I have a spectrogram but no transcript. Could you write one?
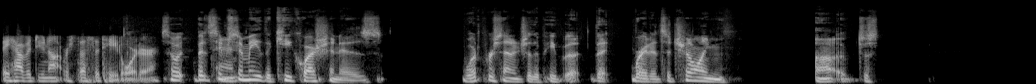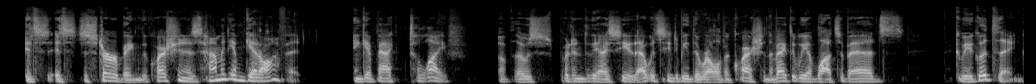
they have a do not resuscitate order. So, but it seems and, to me the key question is what percentage of the people that right? It's a chilling, uh, just it's it's disturbing. The question is how many of them get off it and get back to life of those put into the ICU? That would seem to be the relevant question. The fact that we have lots of beds that could be a good thing,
